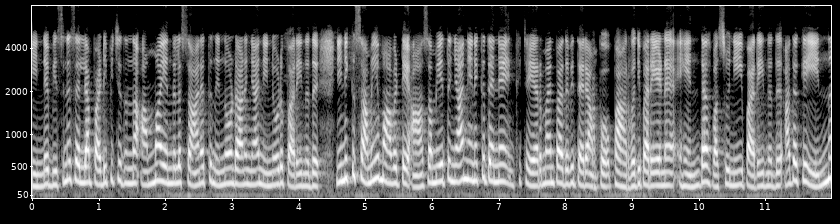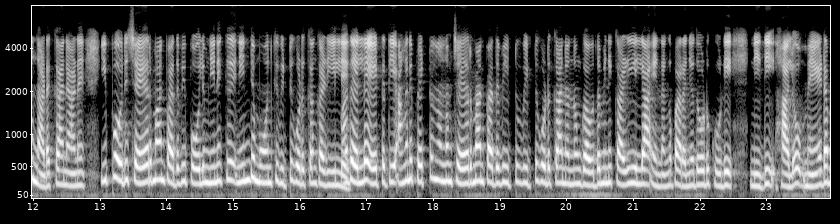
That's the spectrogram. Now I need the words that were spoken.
നിന്നെ ബിസിനസ് എല്ലാം പഠിപ്പിച്ചു തന്ന അമ്മ എന്നുള്ള സ്ഥാനത്ത് നിന്നോണ്ടാണ് ഞാൻ നിന്നോട് പറയുന്നത്. നിനക്ക് സമയമാവട്ടെ. ആ സമയത്ത് ഞാൻ നിനക്ക് തന്നെ ചെയർമാൻ പദവി തരാം. അപ്പോൾ പാർവതി പറയണ എന്താ വസു നീ പറയുന്നത്? അതൊക്കെ എന്ന് നടക്കാനാണ്. ഇപ്പോൾ ഒരു ചെയർമാൻ പദവി പോലും നിനക്ക് നിന്റെ മോൻക്ക് വിട്ടുകൊടുക്കാൻ കഴിയില്ല? അതല്ലേ ഏട്ടത്തി അങ്ങനെ പെട്ടെന്നൊന്നും ചെയർമാൻ പദവി ഇട്ടു വിട്ടുകൊടുക്കാനൊന്നും ഗൗതമിന് കഴിയില്ല എന്നങ്ങ് പറഞ്ഞതോടുകൂടി നിധി ഹലോ മേഡം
